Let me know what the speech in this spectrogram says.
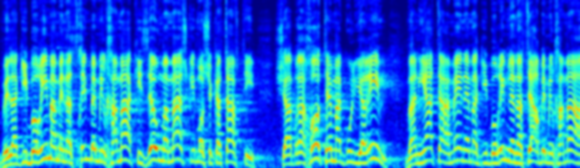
ולגיבורים המנצחים במלחמה כי זהו ממש כמו שכתבתי שהברכות הם הגוליירים ועניית האמן הם הגיבורים לנצח במלחמה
